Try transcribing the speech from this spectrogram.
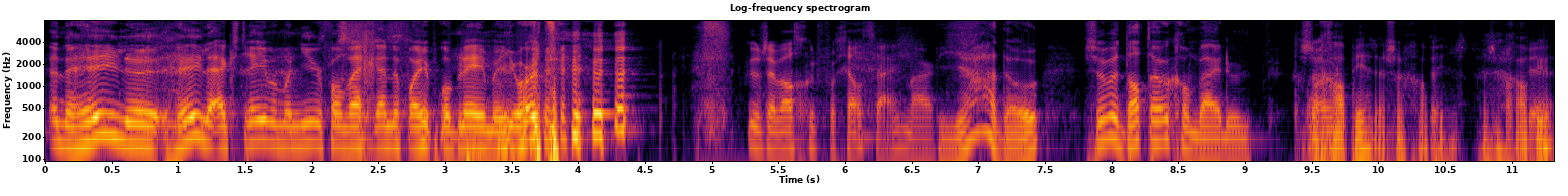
een hele, hele extreme manier van wegrennen van je problemen, Jort. Ze zijn wel goed voor geld zijn, maar... ja, do. Zullen we dat er ook gewoon bij doen? Dat is een Gewoon- grapje, dat is een grapje. Dat is een grapje,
